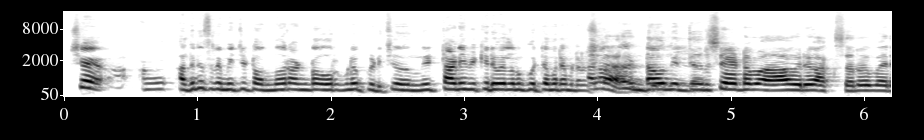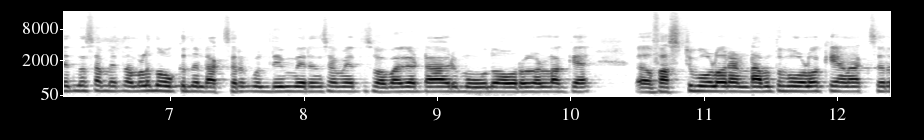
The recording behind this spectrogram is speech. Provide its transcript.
പക്ഷേ അതിന് ശ്രമിച്ചിട്ട് ഒന്നോ രണ്ടോ ഓവർ കൂടി പിടിച്ചു നിന്നിട്ടാണ് ഈ വിക്കറ്റ് നമുക്ക് കുറ്റം പറയാൻ പറ്റില്ല ഉണ്ടാവുന്നില്ല. തീർച്ചയായിട്ടും ആ ഒരു അക്സർ വരുന്ന സമയത്ത് നമ്മൾ നോക്കുന്നുണ്ട്. അക്സർ കുൽദീപ് വരുന്ന സമയത്ത് സ്വാഭാവികമായിട്ട് ആ ഒരു മൂന്ന് ഓവറുകളിലൊക്കെ ഫസ്റ്റ് ബോളോ രണ്ടാമത്തെ ബോളോ ഒക്കെയാണ് അക്സർ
